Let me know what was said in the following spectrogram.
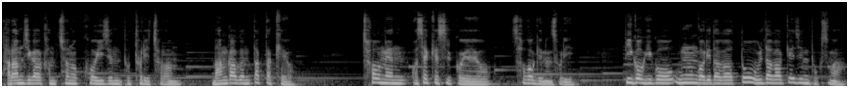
다람쥐가 감춰놓고 잊은 도토리처럼 망각은 딱딱해요. 처음엔 어색했을 거예요. 서걱이는 소리. 삐걱이고 웅웅거리다가 또 울다가 깨진 복숭아.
